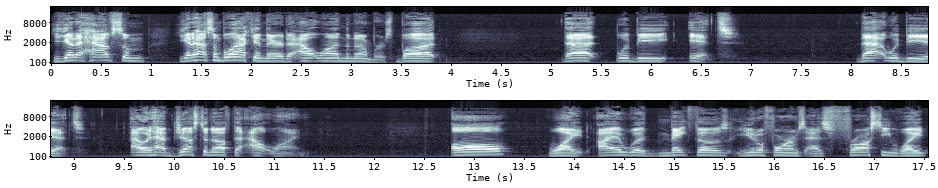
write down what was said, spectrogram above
You got to have some you got to have some black in there to outline the numbers. But That would be it. That would be it. I would have just enough to outline. All white. I would make those uniforms as frosty white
